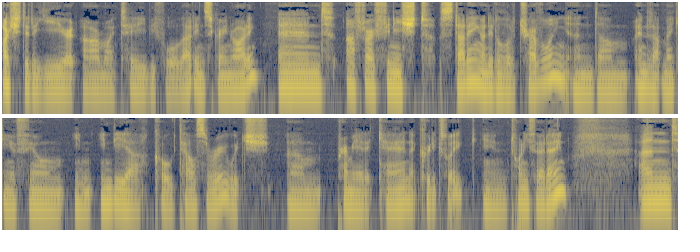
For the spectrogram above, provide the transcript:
I actually did a year at RMIT before that in screenwriting. And after I finished studying, I did a lot of travelling and um, ended up making a film in India called Talsaru, which um, premiered at Cannes at Critics Week in 2013. And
